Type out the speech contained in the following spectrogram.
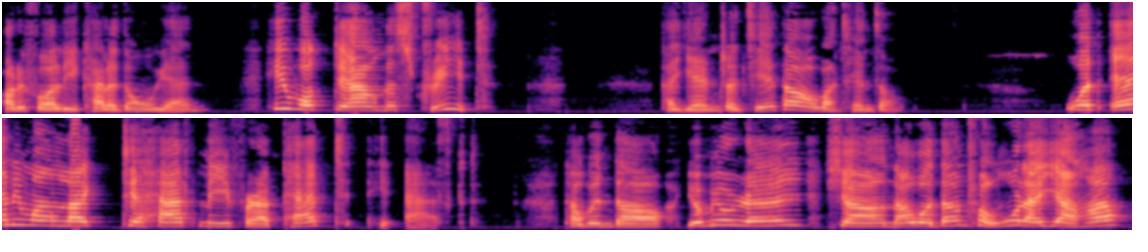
奥利弗离开了动物园。He walked down the street. 他沿着街道往前走。would anyone like to have me for a pet? he asked. 他问道：“有没有人想拿我当宠物来养啊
